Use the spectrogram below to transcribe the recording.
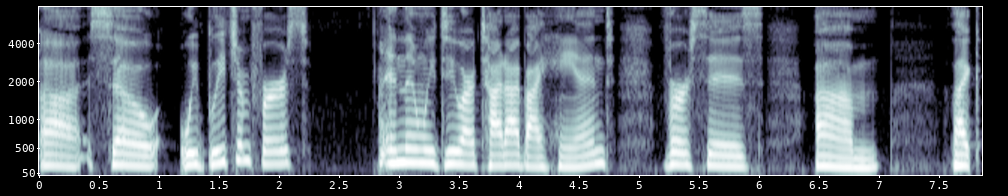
Uh, so we bleach them first, and then we do our tie dye by hand versus um, like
